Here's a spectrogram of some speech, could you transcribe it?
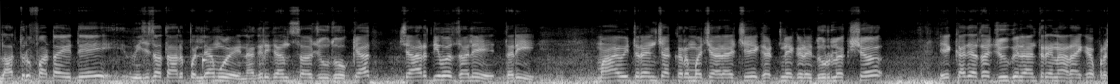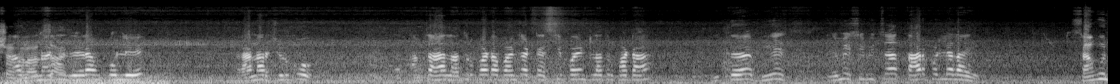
लातूर फाटा येथे विजेचा तार पडल्यामुळे नागरिकांचा जीव धोक्यात. चार दिवस झाले तरी महावितरणच्या कर्मचाऱ्याचे घटनेकडे दुर्लक्ष. एखाद्याचा जीव गेल्यानंतर येणार आहे का? जयराम कोल्हे राहणार शिडको आमचा हा लातूर फाटा पांचा टॅक्सी पॉईंट लातूर फाटा. इथं B S M S C बीचा तार पडलेला आहे. सांगून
